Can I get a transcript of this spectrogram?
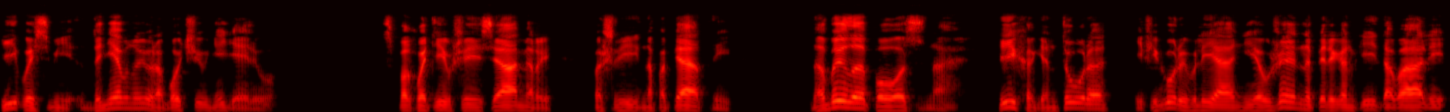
и восьмидневную рабочую неделю. Спохватившиеся амеры пошли на попятный, но было поздно. Их агентура и фигуры влияния уже на перегонки давали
